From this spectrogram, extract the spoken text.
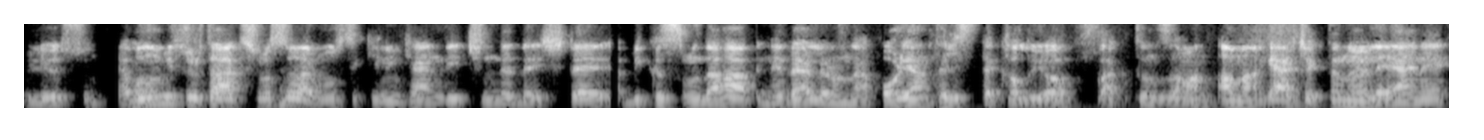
biliyorsun. Ya bunun bir sürü tartışması var musikinin kendi içinde de işte bir kısmı daha ne derler ona oryantalist de kalıyor baktığın zaman ama gerçekten öyle yani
